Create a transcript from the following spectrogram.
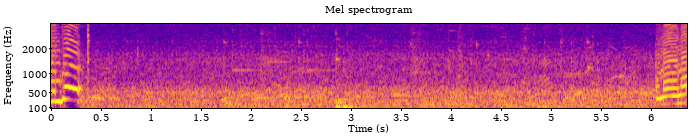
ಮಂಜು ಅಣ್ಣ ಅಣ್ಣ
